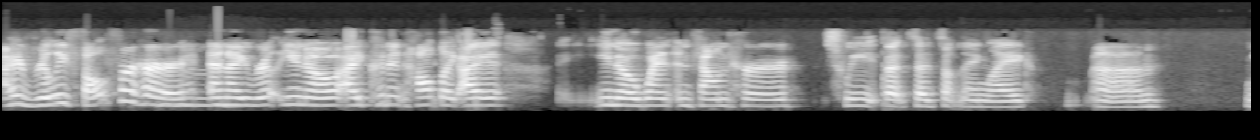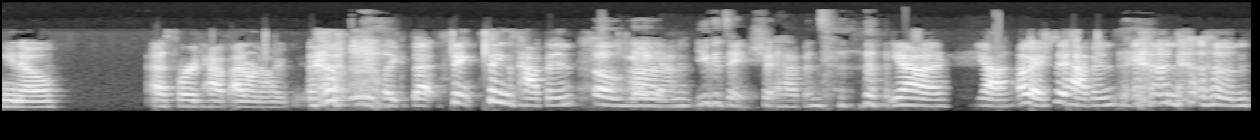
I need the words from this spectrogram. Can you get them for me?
I really felt for her mm-hmm. and I really you know, I couldn't help like I you know, went and found her tweet that said something like um you know, S word happen. I don't know, like that. Th- things happen. Oh yeah, um, yeah. You could say shit happens. yeah, yeah. Okay, shit happens, and um,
